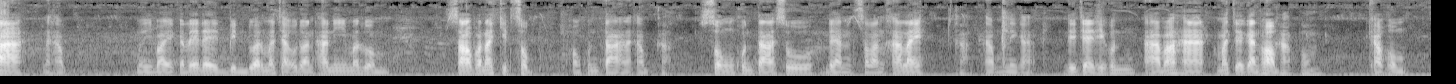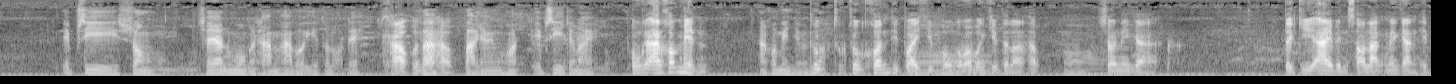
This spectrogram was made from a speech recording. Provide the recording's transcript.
ตานะครับวันนี้บาวเอกก็เลยได้บินด่วนมาจากอุดรธานีมารวมสาวพนกิจศพของคุณตานะครับครับ ส่งคุณตาสู่แดนสวรรคาไลยครับ ครับวันนี้ก็ดีใจที่คุณตามาหามาเจอกันพร้อมครับผม ครับผม FC ช่องชายานุวงศ์ก็ถามหาเบาเอตลอดเด้ข่าวคุณตาครับ ฝากยังฮอต FC จังหน่อย ผมก็อ่านคอมเมนต์อ่านคอมเมนต์อยู่แมันทุกบ่ทุกทุกคนที่ปล่อยคลิปอ๋อผมก็มาเบิ่งคลิปตลอดครับ อ๋อ ช่วงนี้ก็ตะกี้อ้ายเป็นเสาหลักในการเฮ็ด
